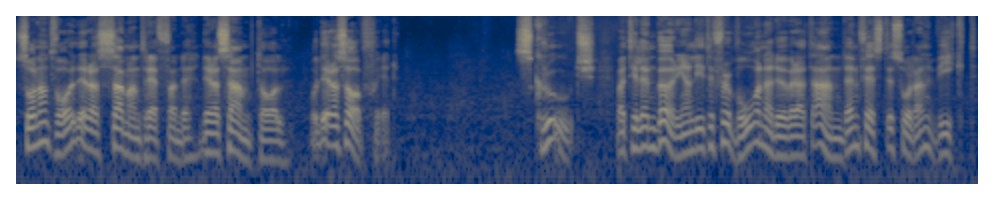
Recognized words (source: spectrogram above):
Sådant var deras sammanträffande, deras samtal och deras avsked. Scrooge var till en början lite förvånad över att anden fäste sådan vikt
